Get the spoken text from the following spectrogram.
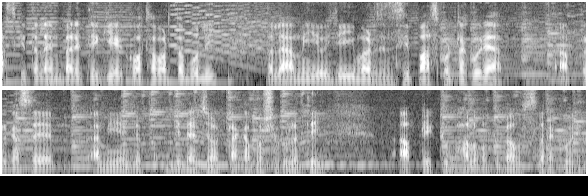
আজকে তাহলে আমি বাড়িতে গিয়ে কথাবার্তা বলি। তাহলে আমি ওই যে ইমার্জেন্সি পাসপোর্টটা করে আপনার কাছে আমি এই যে বিদেশ যাওয়ার টাকা পয়সাগুলো দিই। আপনি একটু ভালো মতো ব্যবস্থাটা করেন।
